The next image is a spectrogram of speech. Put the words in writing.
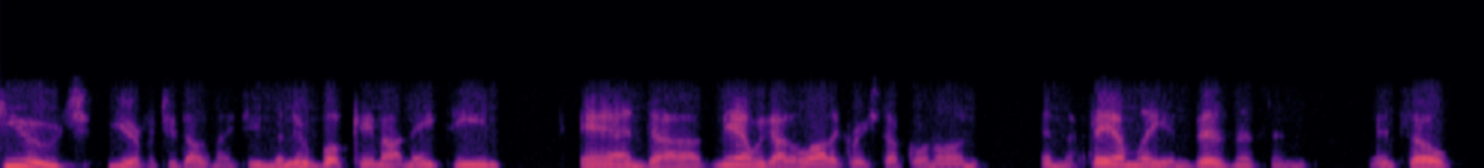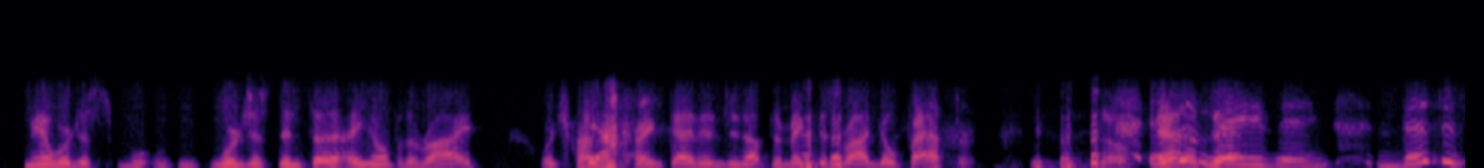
huge year for 2019 the new book came out in 18 and uh man we got a lot of great stuff going on in the family and business. And and so man we're just we're just instead of hanging on for the ride we're trying yeah. to crank that engine up to make this ride go faster so, it's amazing. It. This is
